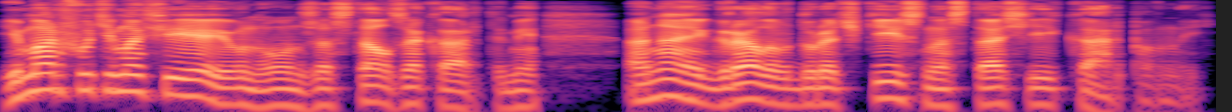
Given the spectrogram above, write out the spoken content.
И Марфу Тимофеевну он застал за картами. Она играла в дурачки с Настасьей Карповной.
